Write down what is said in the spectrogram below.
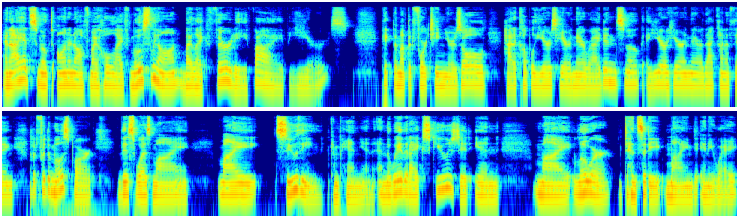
And I had smoked on and off my whole life, mostly on by like 35 years picked them up at 14 years old, had a couple years here and there where I didn't smoke, a year here and there, that kind of thing. But for the most part, this was my my soothing companion. And the way that I excused it in my lower density mind anyway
